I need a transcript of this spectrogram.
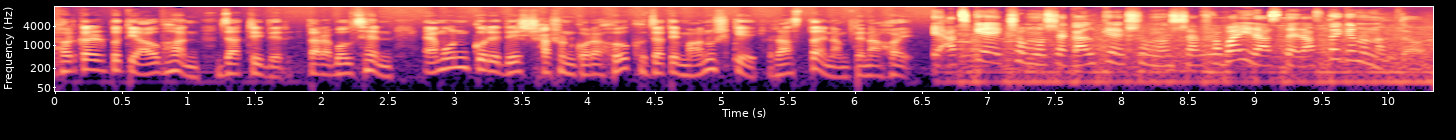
সরকারের প্রতি আহ্বান যাত্রীদের। তারা বলছেন এমন করে দেশ শাসন করা হোক যাতে মানুষকে রাস্তায় নামতে না হয়। আজকে এক সমস্যা কালকে এক সমস্যা সবাই রাস্তায় রাস্তায় কেন নামতে হবে?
